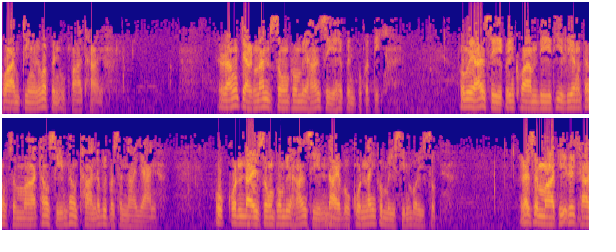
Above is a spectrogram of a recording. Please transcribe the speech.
ความจริงหรือว่าเป็นอุปาทาน หลังจากนั้นทรงพรหมิหารสี่ให้เป็นปกติ พรหมิหารสี่เป็นความดีที่เลี้ยงทั้งสมาทั้งศีลทั้งทานและวิปัสสนาญาณบุคคลใดทรงพรหมิหารศีลได้บุคคลนั้นก็มีศีลบริสุทธิ์ และสมาธิหรือฌาน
